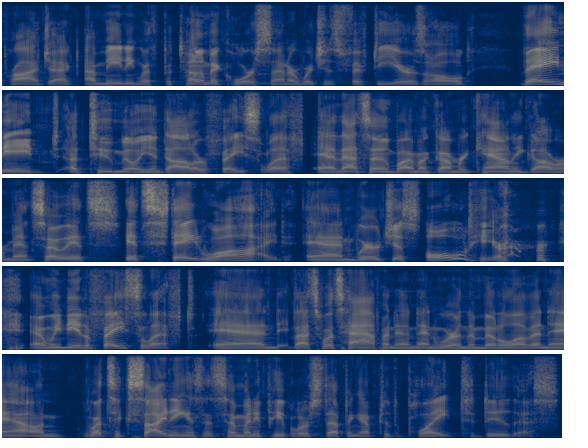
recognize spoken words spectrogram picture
project. I'm meeting with Potomac Horse Center, which is 50 years old. They need a $2 million facelift, and that's owned by Montgomery County government. So it's it's statewide, and we're just old here, and we need a facelift. And that's what's happening, and we're in the middle of it now. And what's exciting is that so many people are stepping up to the plate to do this.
